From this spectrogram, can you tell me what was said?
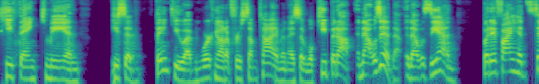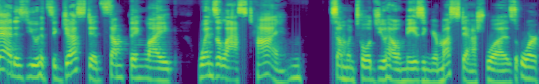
he thanked me and he said thank you. I've been working on it for some time. And i said well keep it up. And that was it. That, that was the end. But if i had said as you had suggested something like when's the last time someone told you how amazing your mustache was or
